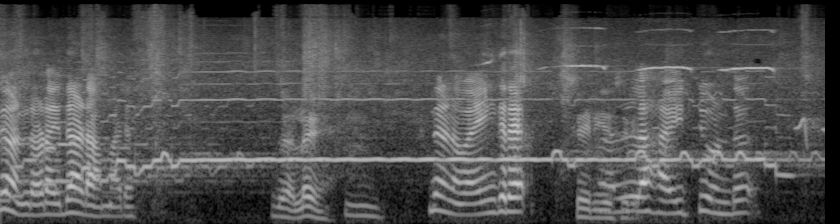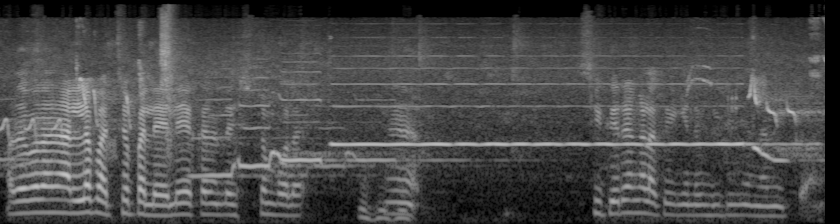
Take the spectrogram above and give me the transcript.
ഇത് കണ്ടോടാ ഇതാടാ മരം. ഇതല്ലേ. ഇതാണ് ഭയങ്കര നല്ല ഹൈറ്റും ഉണ്ട്. അതേപോലെ നല്ല പച്ചപ്പല്ലേ ഇലയൊക്കെ നല്ല ഇഷ്ടം പോലെ. ശിഖരങ്ങളൊക്കെ ഇങ്ങനെ വിരിഞ്ഞങ്ങനെ നിൽക്കുകയാണ്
